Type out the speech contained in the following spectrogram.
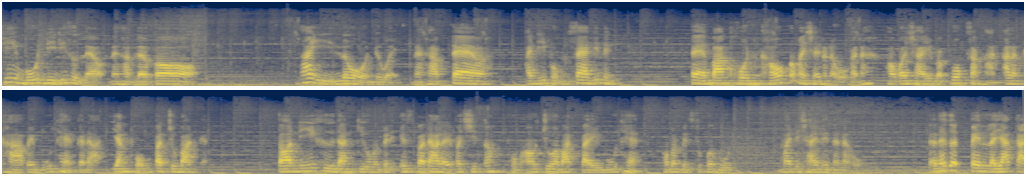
ที่บูทดีที่สุดแล้วนะครับ แล้วก็ให้โลด้วยนะครับ แต่อันนี้ผมแทรกที่หนึ่งแต่บางคนเขาก็ไม่ใช้นานาโอกันนะเขาก็ใช้แบบพวกสังหารอารันคาไปบูทแทนกระดาษอย่างผมปัจจุบันเนี่ย ตอนนี้คือดันกิลมันเป็นเอสปาดาเลยประชิดเนาะผมเอาจัวบัตไปบูทแทนเพราะมันเป็นซูเปอร์บูทไม่ได้ใช้เลยนานาโอแต่ถ้าเกิดเป็นระยะไกล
